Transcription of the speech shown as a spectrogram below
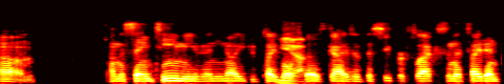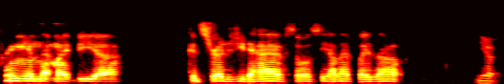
um, on the same team. Even you know, you could play both Yeah. those guys with the super flex and the tight end premium. That might be a good strategy to have. So we'll see how that plays out. Yep.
